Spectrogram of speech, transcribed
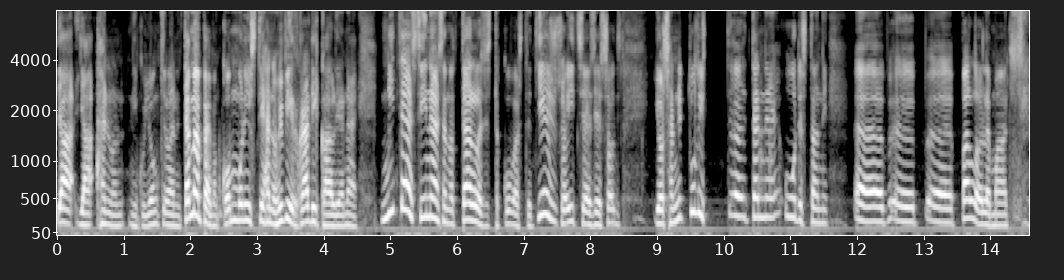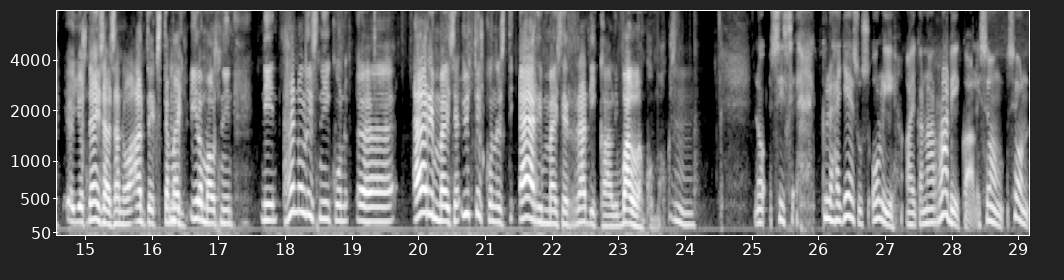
ja, ja hän on niin kuin jonkinlainen tämän päivän kommunisti, hän on hyvin radikaali ja näin. Mitä sinä sanot tällaisesta kuvasta, että Jeesus on itse asiassa, jos hän nyt tulisi äh, tänne uudestaan, niin palloilemaan, jos näin saa sanoa, anteeksi tämä mm. ilmaus, niin, niin hän olisi niin kuin, äärimmäisen, yhteiskunnallisesti äärimmäisen radikaali vallankumouksen. Mm. No siis kyllähän Jeesus oli aikanaan radikaali, se on, se on,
